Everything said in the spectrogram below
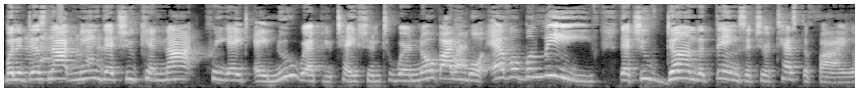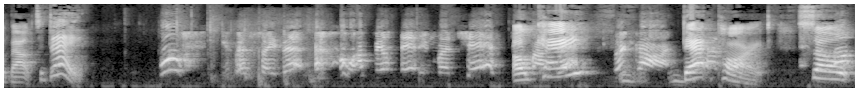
But it does not mean that you cannot create a new reputation to where nobody will ever believe that you've done the things that you're testifying about today. Whew, you better say that. Oh, I felt that in my chest. my Okay? back. God. That part. So,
